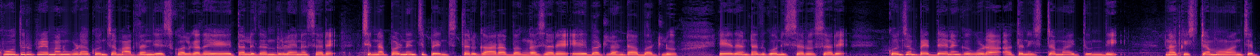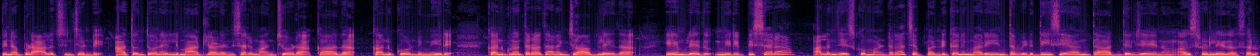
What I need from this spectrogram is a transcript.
కూతురు ప్రేమను కూడా కొంచెం అర్థం చేసుకోవాలి కదా ఏ తల్లిదండ్రులైనా సరే. చిన్నప్పటి నుంచి పెంచుతారు గారాబంగా సరే. ఏ బట్టలు అంటే ఆ బట్టలు ఏదంటే అది కొనిస్తారు సరే. కొంచెం పెద్ద అయినాక కూడా అతను ఇష్టం అవుతుంది నాకు ఇష్టము అని చెప్పినప్పుడు ఆలోచించండి. అతనితో వెళ్ళి మాట్లాడండి. సరే మంచోడా కాదా? కనుక్కోండి మీరే. కనుక్కున్న తర్వాత ఆయనకు జాబ్ లేదా? ఏం లేదు. మీరు ఇప్పిస్తారా? వాళ్ళని చేసుకోమంటారా? చెప్పండి. కానీ మరీ ఇంత విడదీసే అంత హత్యలు చేయడం అవసరం లేదు అసలు.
